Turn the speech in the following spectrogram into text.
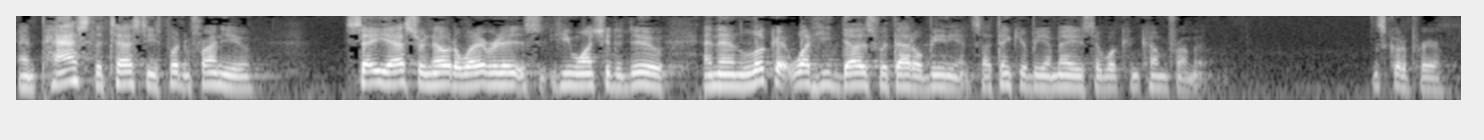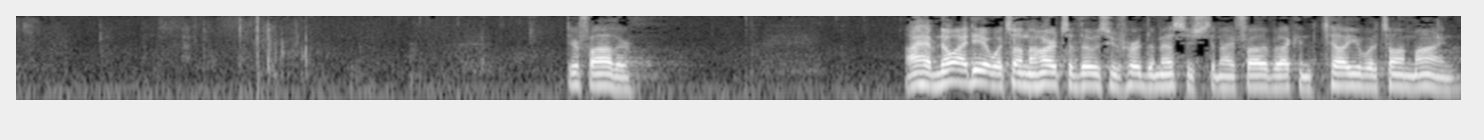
and pass the test he's put in front of you. Say yes or no to whatever it is he wants you to do, and then look at what he does with that obedience. I think you'll be amazed at what can come from it. Let's go to prayer. Dear Father, I have no idea what's on the hearts of those who've heard the message tonight, Father, but I can tell you what's on mine.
